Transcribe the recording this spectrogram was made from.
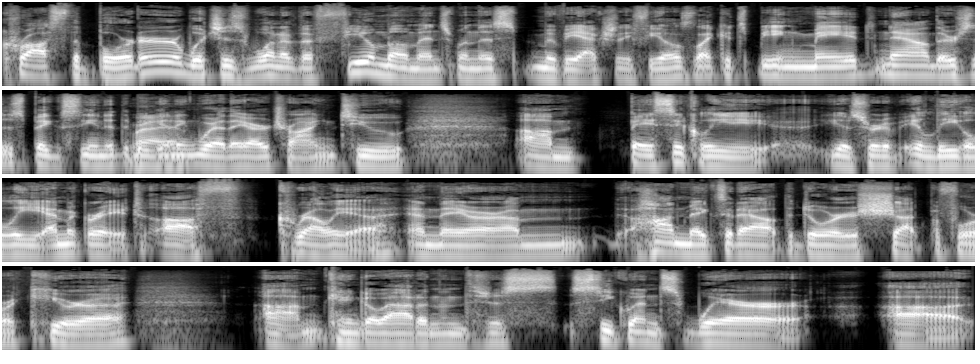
cross the border, which is one of the few moments when this movie actually feels like it's being made. Now there's this big scene at the Right. beginning where they are trying to um, basically you know sort of illegally emigrate off Corellia, and they are um, Han makes it out. The door is shut before Kira um, can go out, and then there's this sequence where uh,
